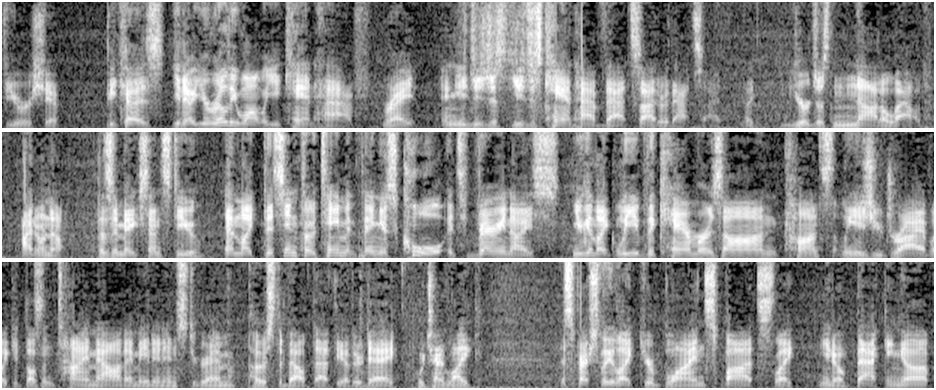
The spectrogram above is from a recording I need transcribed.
viewership because you know you really want what you can't have, right? And you, you just you just can't have that side or that side. Like you're just not allowed. I don't know. Does it make sense to you? And like this infotainment thing is cool. It's very nice. You can like leave the cameras on constantly as you drive. Like it doesn't time out. I made an Instagram post about that the other day, which I like. Especially like your blind spots, like, you know, backing up,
